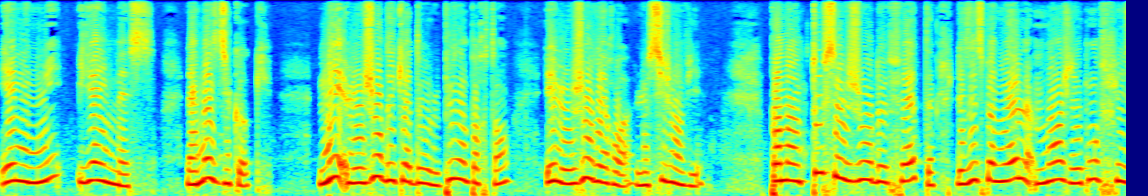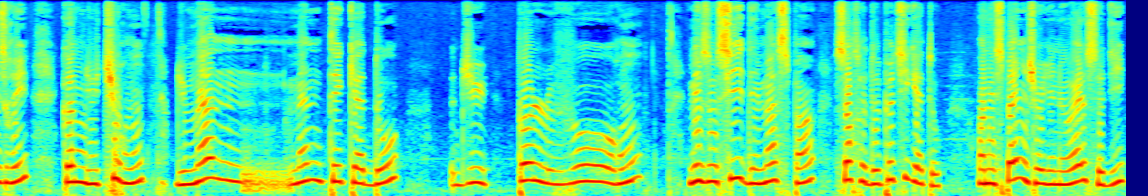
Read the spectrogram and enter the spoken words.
et à minuit, il y a une messe, la messe du coq. Mais le jour des cadeaux le plus important est le jour des rois, le 6 janvier. Pendant tout ce jour de fête, les Espagnols mangent des confiseries comme du turon, du mantecado, du polvoron, mais aussi des maspins, sortes de petits gâteaux. En Espagne, Joyeux Noël se dit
